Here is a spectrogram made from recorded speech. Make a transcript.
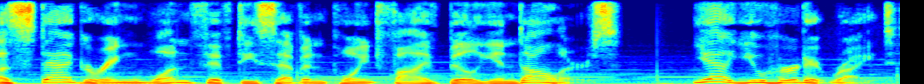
A staggering $157.5 billion. Yeah, you heard it right.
